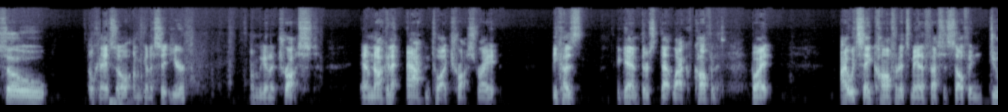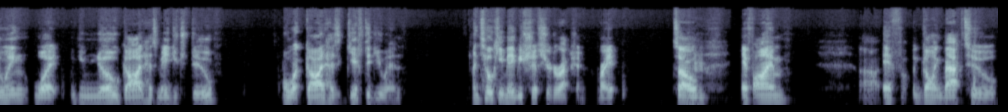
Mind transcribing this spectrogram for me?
so, okay, so I'm gonna sit here, I'm gonna trust, and I'm not gonna act until I trust, right? Because again, there's that lack of confidence, but I would say confidence manifests itself in doing what you know God has made you to do or what God has gifted you in until he maybe shifts your direction, right? So mm-hmm. if I'm uh, if going back to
